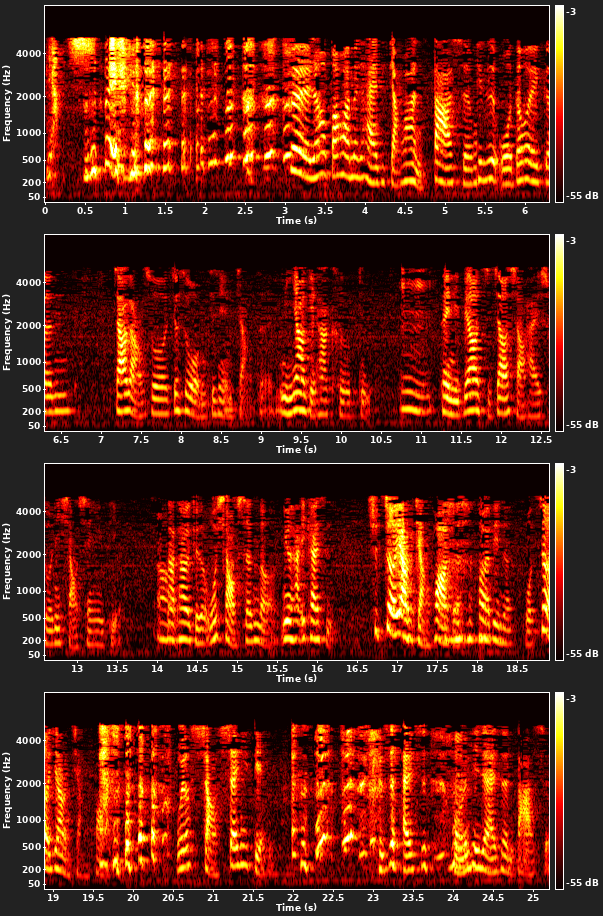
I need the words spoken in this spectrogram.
呀十倍。对，然后包括那个孩子讲话很大声，其实我都会跟家长说，就是我们之前讲的，你要给他刻度。嗯，对你不要只叫小孩说你小声一点，那他会觉得我小声了，因为他一开始是这样讲话的，后来变成我这样讲话，我要小声一点。可是还是我们听起来还是很大声，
